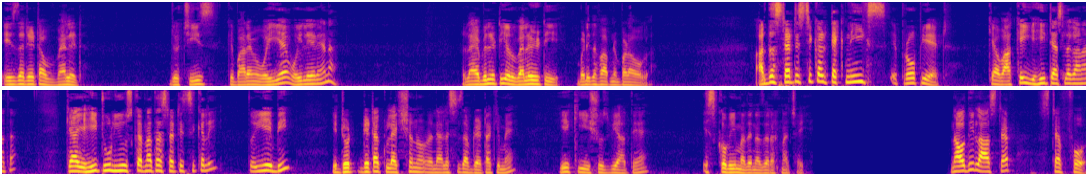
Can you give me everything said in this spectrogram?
is the data valid جو چیز کے بارے میں وہی ہے، وہی لے رہے ہیں نا۔ ریلائبلٹی اور ویلڈیٹی بڑی دفعہ آپ نے پڑھا ہوگا۔ Are the statistical techniques appropriate کیا واقعی یہی ٹیسٹ لگانا تھا؟ کیا یہی ٹول یوز کرنا تھا اسٹیٹسٹیکلی تو یہ بھی، یہ ڈیٹا کلیکشن اور انالیس آف ڈیٹا کی میں یہ کی ایشوز بھی آتے ہیں۔ اس کو بھی مد نظر رکھنا چاہیے۔ Now the last step step four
